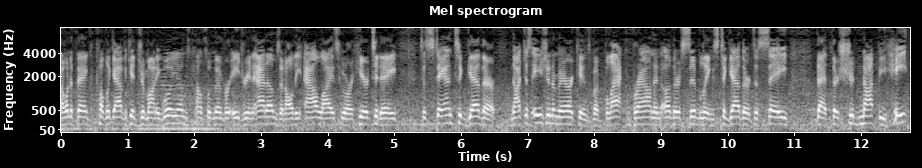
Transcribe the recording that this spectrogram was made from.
I want to thank Public Advocate Jumaane Williams, Council Member Adrienne Adams, and all the allies who are here today to stand together, not just Asian Americans, but black, brown, and other siblings together to say that there should not be hate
